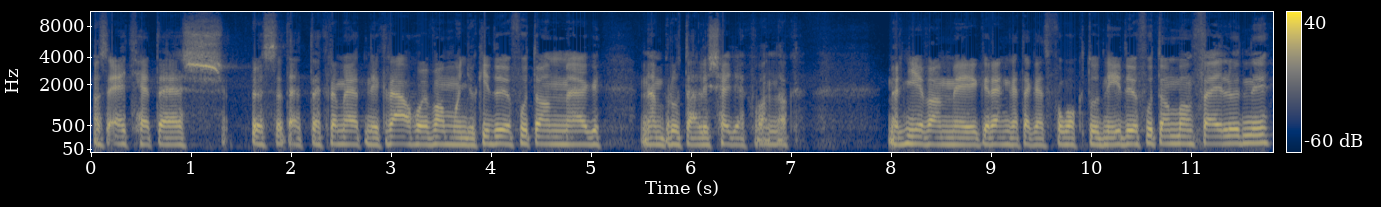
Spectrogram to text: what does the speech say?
az egyhetes összetettekre mehetnék rá, ahol van mondjuk időfutam, meg nem brutális hegyek vannak mert nyilván még rengeteget fogok tudni időfutamban fejlődni,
